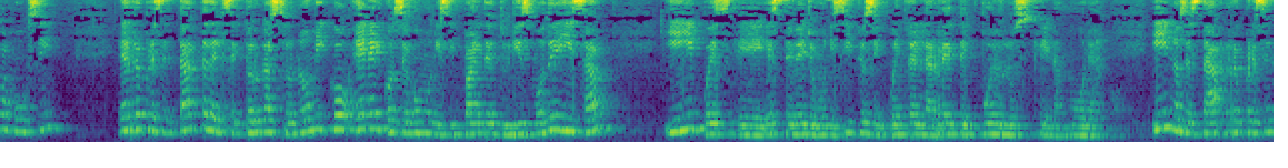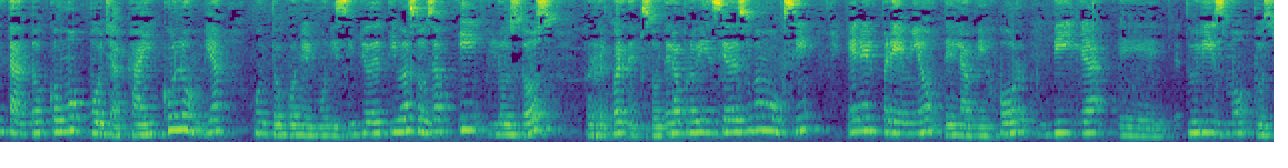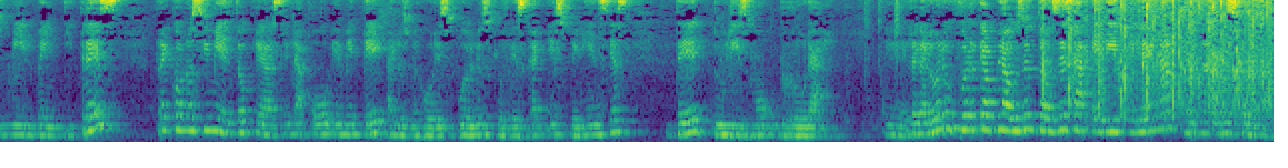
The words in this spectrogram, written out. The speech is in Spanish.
Sugamuxi, es representante del sector gastronómico en el Consejo Municipal de Turismo de ISA y pues eh, este bello municipio se encuentra en la red de pueblos que enamora y nos está representando como Boyacá y Colombia junto con el municipio de Tibasosa y los dos, pues recuerden, son de la provincia de Sugamuxi en el premio de la mejor Villa eh, Turismo 2023 reconocimiento que hace la OMT a los mejores pueblos que ofrezcan experiencias de turismo rural. Eh, regalémosle un fuerte aplauso entonces a Edith Elena Hernández Sosa.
